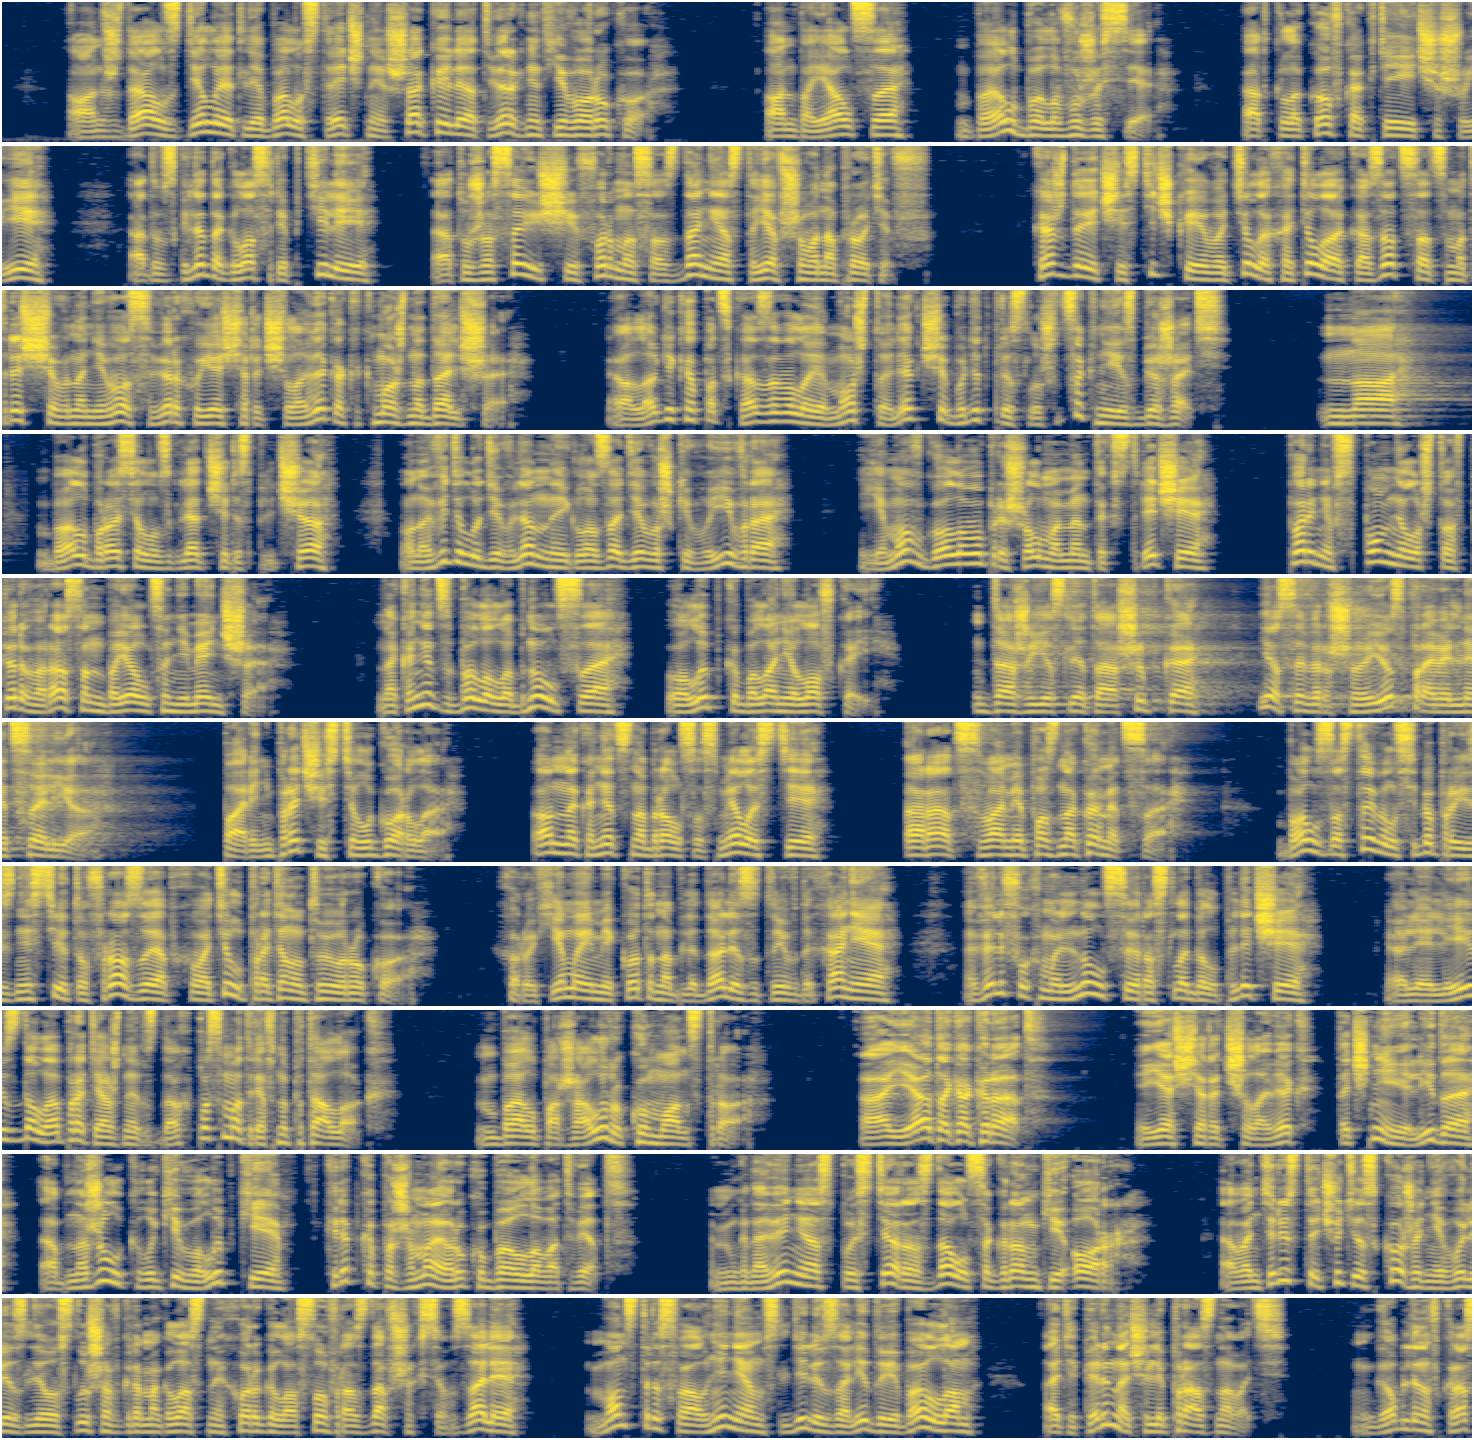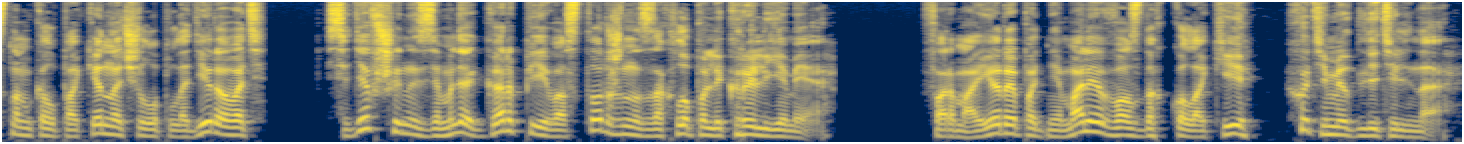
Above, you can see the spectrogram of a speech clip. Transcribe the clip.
Он ждал, сделает ли Белл встречный шаг или отвергнет его руку. Он боялся, Белл был в ужасе. От клыков когтей и чешуи, от взгляда глаз рептилии, от ужасающей формы создания, стоявшего напротив. Каждая частичка его тела хотела оказаться от смотрящего на него сверху ящера-человека как можно дальше. А логика подсказывала ему, что легче будет прислушаться к ней и сбежать. Но... Белл бросил взгляд через плечо. Он увидел удивленные глаза девушки Ваивра. Ему в голову пришел момент их встречи. Парень вспомнил, что в первый раз он боялся не меньше. Наконец Белл улыбнулся, улыбка была неловкой. «Даже если это ошибка, я совершу её с правильной целью». Парень прочистил горло. Он наконец набрался смелости. «Рад с вами познакомиться». Бол заставил себя произнести эту фразу и обхватил протянутую руку. Харухима и Микото наблюдали, затаив дыхание. Вельф ухмыльнулся и расслабил плечи. Лили издала протяжный вздох, посмотрев на потолок. Белл пожал руку монстру. «А я-то как рад!» Ящера-человек, точнее Лида, обнажил клыки в улыбке, крепко пожимая руку Белла в ответ. Мгновение спустя раздался громкий ор. Авантюристы чуть из кожи не вылезли, услышав громогласный хор голосов, раздавшихся в зале. Монстры с волнением следили за Лидой и Беллом, а теперь начали праздновать. Гоблин в красном колпаке начал аплодировать, сидевшие на земле гарпии восторженно захлопали крыльями. Фармаиры поднимали в воздух кулаки, хоть и медлительно.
